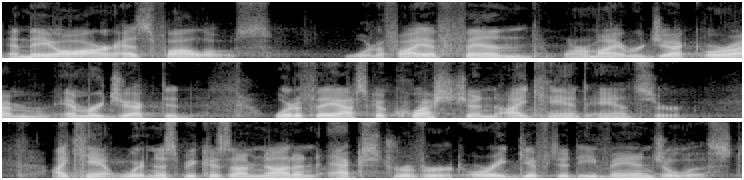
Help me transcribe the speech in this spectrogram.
And they are as follows What if I offend or am I reject or I'm, am rejected? What if they ask a question I can't answer? I can't witness because I'm not an extrovert or a gifted evangelist.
